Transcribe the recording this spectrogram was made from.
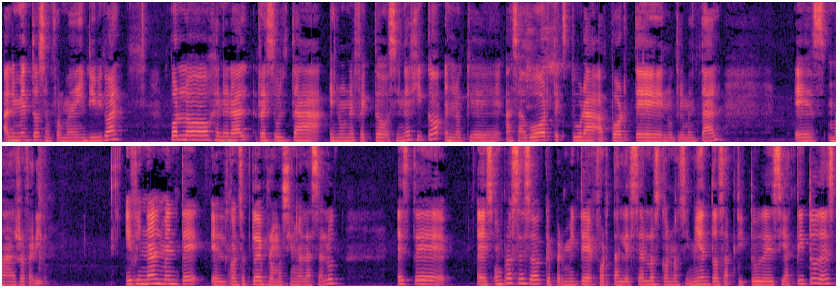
alimentos en forma individual por lo general resulta en un efecto sinérgico en lo que a sabor, textura, aporte nutrimental es más referido. Y finalmente el concepto de promoción a la salud. Este es un proceso que permite fortalecer los conocimientos, aptitudes y actitudes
